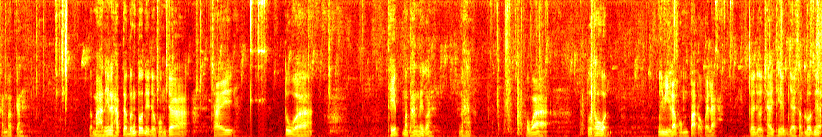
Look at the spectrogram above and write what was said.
ขันน็อตกัน ประมาณนี้นะครับ แต่เบื้องต้นเนี่ยเดี๋ยวผมจะใช้ตัวเทปมาพันไว้ก่อนนะฮะเพราะว่าตัวท่อหด ไม่มีแล้วผมตัดออกไปแล้ว ก็เดี๋ยวใช้เทปใยสับรถเนี่ย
